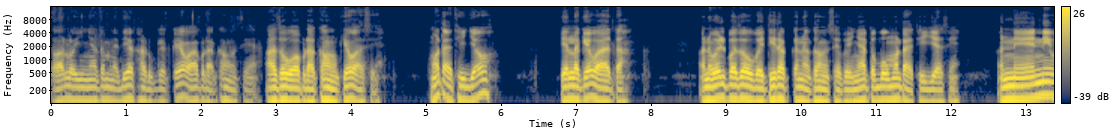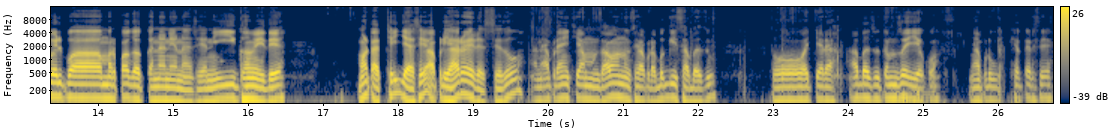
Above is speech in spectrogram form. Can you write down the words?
તો હાલો અહીંયા તમને દેખાડું કે કેવા આપણા ઘઉં છે. આ જોવો આપણા ઘઉં કેવા છે. મોટા થઈ જાઓ પહેલાં કેવા હતા? અને વલપા જો ભાઈ ધીરાક્કાના ઘઉં છે ભાઈ ત્યાં તો બહુ મોટા થઈ ગયા છે. અને એની વલપા અમારા પાગકના એના છે અને એ ઘઉં તે મોટા થઈ ગયા છે. આપણી હારે જ છે તો અને આપણે અહીંથી આમ જવાનું છે આપણા બગીચા બાજુ. તો અત્યારે આ બાજુ તમે જોઈ શકો. આપણું ખેતર છે.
